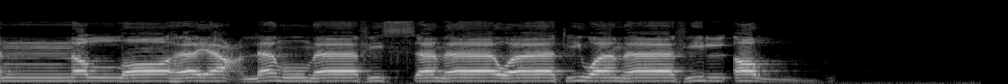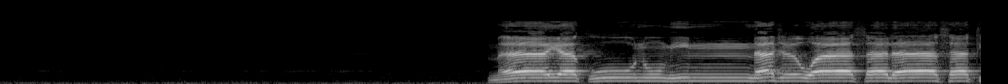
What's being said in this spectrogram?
أَنَّ اللَّهَ يَعْلَمُ مَا فِي السَّمَاوَاتِ وَمَا فِي الْأَرْضِ؟ مَا يَكُونُ مِن نَّجْوَىٰ ثَلَاثَةٍ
